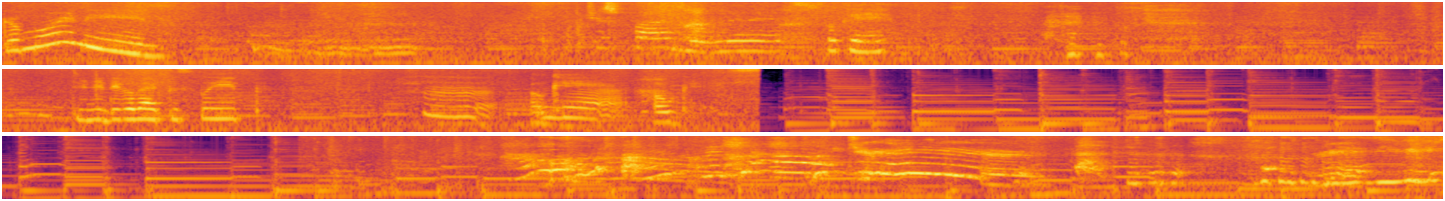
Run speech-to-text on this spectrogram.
Good morning. Just five more minutes. Okay. Do you need to go back to sleep? Okay. Yeah. Okay. Look your hair. Ready?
